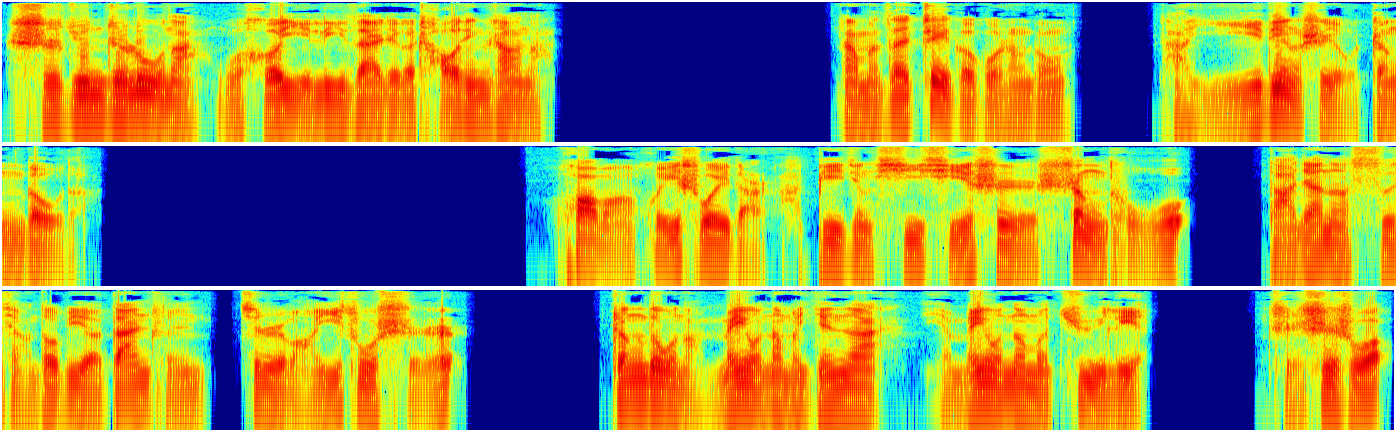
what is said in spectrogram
识君之路呢？我何以立在这个朝廷上呢？那么在这个过程中，他一定是有争斗的。话往回说一点啊，毕竟西岐是圣土，大家呢思想都比较单纯，劲儿往一处使，争斗呢没有那么阴暗，也没有那么剧烈，只是说。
